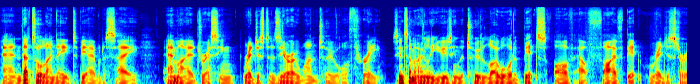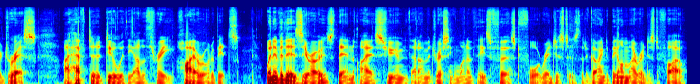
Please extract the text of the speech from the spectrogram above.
and that's all I need to be able to say, am I addressing register 0, 1, 2, or 3? Since I'm only using the two low order bits of our 5-bit register address, I have to deal with the other three higher order bits. Whenever there's zeros, then I assume that I'm addressing one of these first four registers that are going to be on my register file.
